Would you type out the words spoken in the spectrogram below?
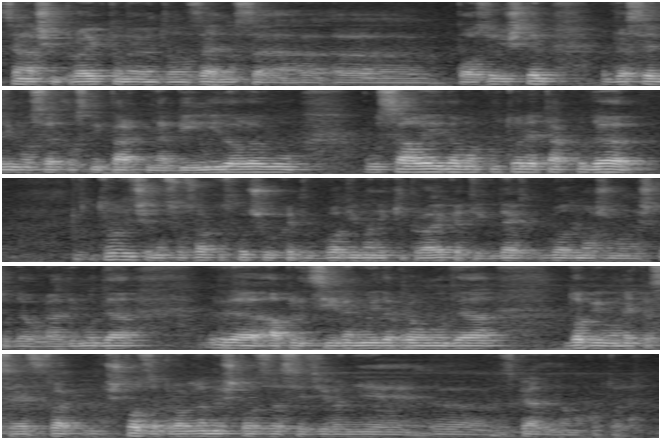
sa našim projektom, eventualno zajedno sa pozorištem, da sredimo svetlosni park na Bini dole u, u sali Doma kulture, tako da trudit ćemo se u svakom slučaju kad god ima neki projekat i gde god možemo nešto da uradimo, da, da apliciramo i da probamo da dobijemo neka sredstva što za programe, što za sređivanje zgrade Doma kulture.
